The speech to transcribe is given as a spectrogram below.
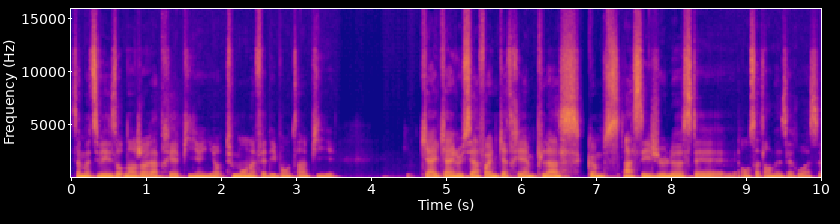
ça a motivé les autres nageurs après, puis euh, ils tout le monde a fait des bons temps, puis qui a, qui a réussi à faire une quatrième place comme à ces jeux-là, c'était on s'attendait zéro à ça.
